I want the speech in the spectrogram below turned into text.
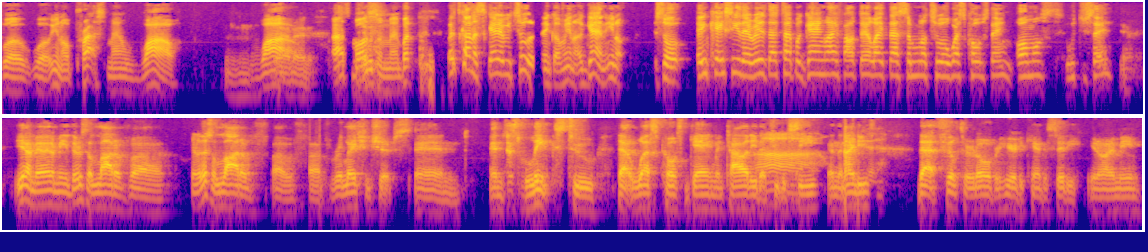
were, were, you know, pressed, man. Wow. Mm-hmm. Wow. Yeah, That's awesome, man. But, but it's kind of scary too to think of, you know, again, you know, so in KC, there is that type of gang life out there like that, similar to a West Coast thing, almost, would you say? Yeah. Yeah, man. I mean, there's a lot of, uh, you know, there's a lot of, of, of relationships and and just links to that West Coast gang mentality that ah, you would see ah, in the 90s yeah. that filtered over here to Kansas City. You know what I mean?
